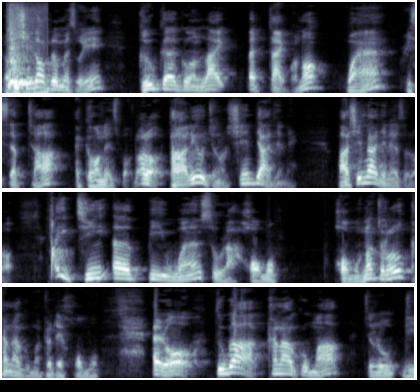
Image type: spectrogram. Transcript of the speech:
အဲ့တော့ရှင်းတော့ပြောမယ်ဆိုရင် glucagon like peptide ပေါ့နော်1 receptor agonist ပေါ့နော်အဲ့တော့ဒါလေးကိုကျွန်တော်ရှင်းပြခြင်းတယ်။ဘာရှင်းပြခြင်းလဲဆိုတော့အဲ့ GLP-1 ဆိုတာဟော်မုန်း ဟော်မုန်းเนาะကျွန်တော်တို့ခန္ဓာကိုယ်မှာထွက်တဲ့ဟော်မုန်းအဲ့တော့သူကခန္ဓာကိုယ်မှာကျွန်တော်တို့ဒီ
